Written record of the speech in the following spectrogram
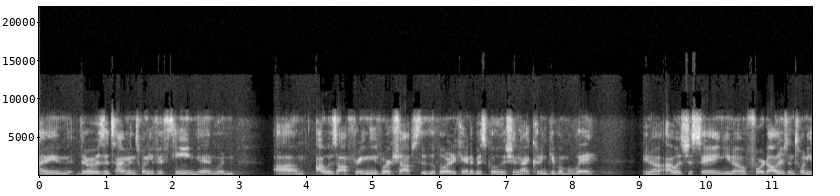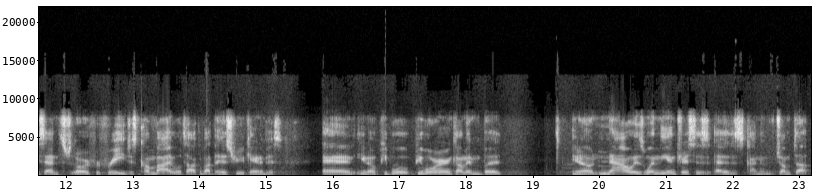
I mean, there was a time in 2015, man, when um, I was offering these workshops through the Florida Cannabis Coalition, I couldn't give them away. You know, I was just saying, you know, four dollars and twenty cents or for free, just come by. We'll talk about the history of cannabis, and you know, people people weren't coming, but you know, now is when the interest is has kind of jumped up.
